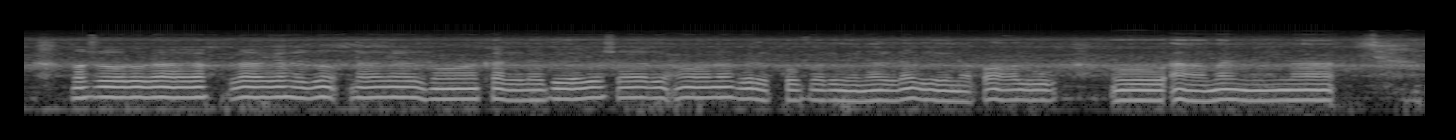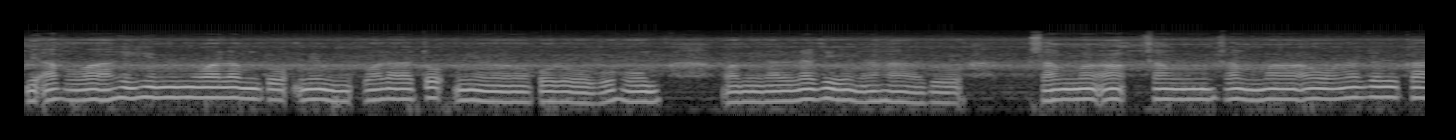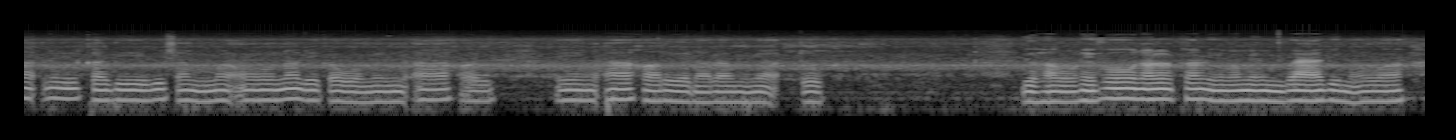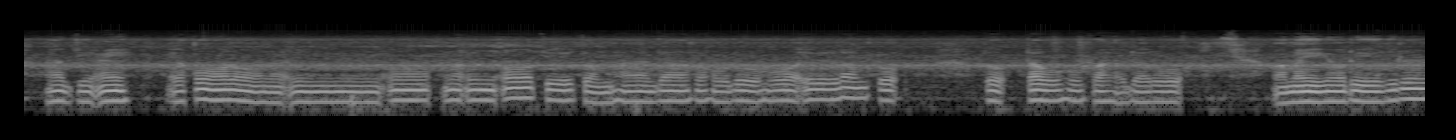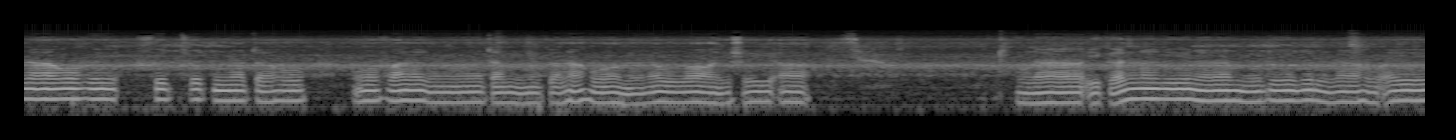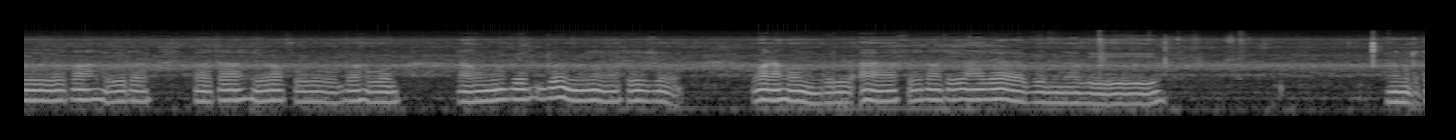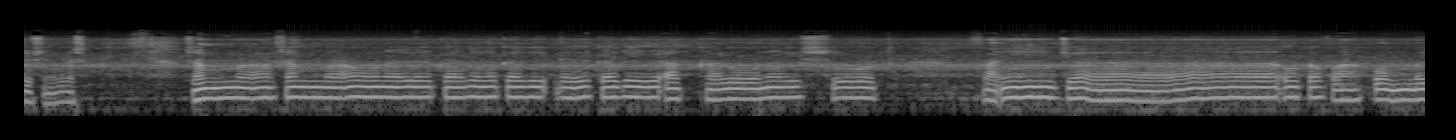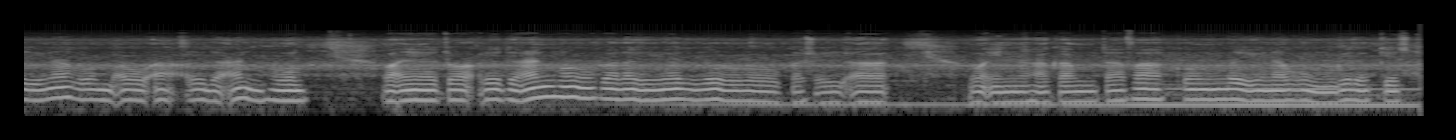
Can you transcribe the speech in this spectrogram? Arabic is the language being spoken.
رسول لا لا يحزنك الذين يسارعون في الكفر من الذين قالوا آمنا بأفواههم ولم تؤمن ولا تؤمن قلوبهم ومن الذين هادوا سماعون للكذب سماعون لقوم آخرين لم يأتوك. يحرفون الكلم من بعد مواضعه يقولون إن أوتيتم هذا فخذوه وإن لم تؤتوه فاحذروا ومن يريد الله فتنته فلن تملك له من الله شيئا. أولئك الذين لم يريد الله أن يطهر يطهر قلوبهم. لهم في الدنيا خزي ولهم في الآخرة عذاب أليم. Nomor 19 سمعون للكذب أكلون للسوت فإن جاءوك فاحكم بينهم أو أعرض عنهم. وإن تعرض عنهم فلن يضروك شيئا. وإن حكمت فاحكم بينهم بالقسط.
